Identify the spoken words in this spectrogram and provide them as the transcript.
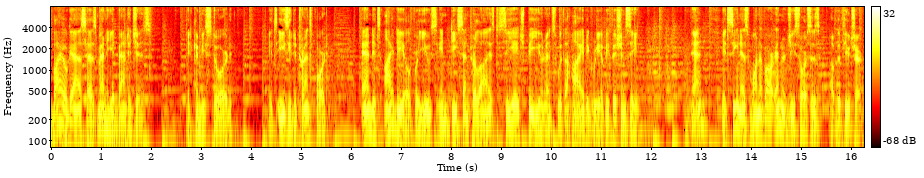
Biogas has many advantages. It can be stored, it's easy to transport, and it's ideal for use in decentralized CHP units with a high degree of efficiency. And it's seen as one of our energy sources of the future.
